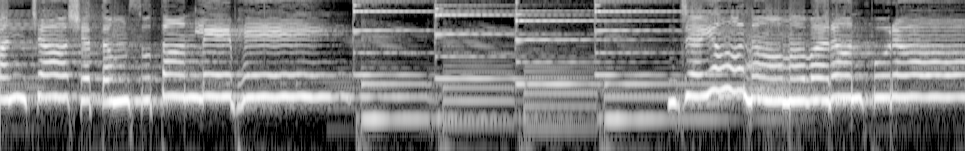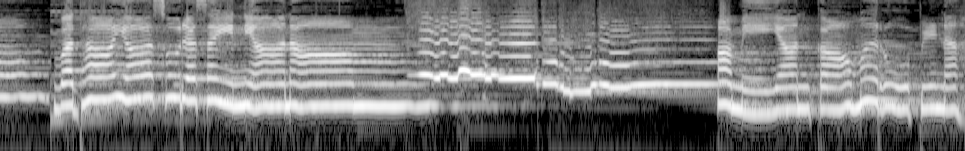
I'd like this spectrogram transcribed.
पञ्चाशतं सुतान् लेभे। जया नाम वरान् पुरा वधायासुरसैन्यानाम्। अमेयान् कामरूपिणः।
